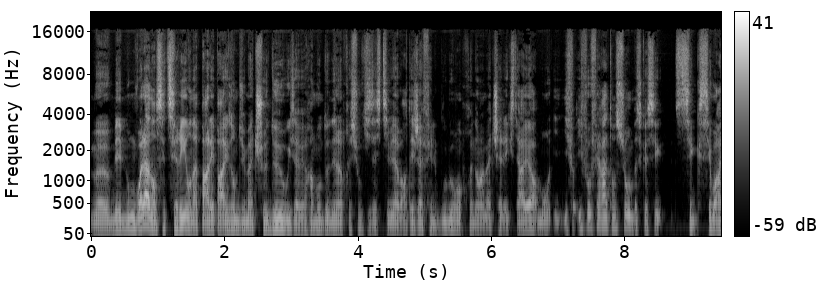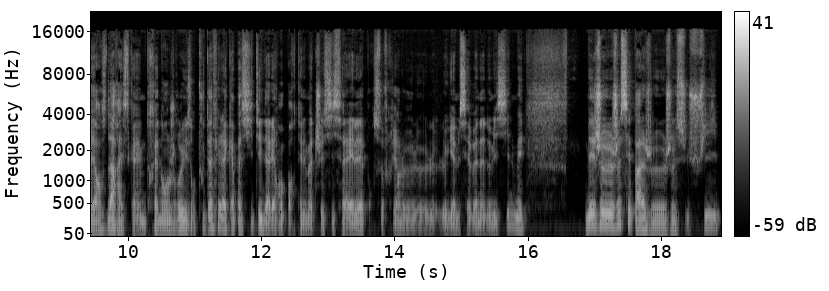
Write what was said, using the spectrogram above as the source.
Mais bon, voilà, dans cette série, on a parlé par exemple du match 2 où ils avaient vraiment donné l'impression qu'ils estimaient avoir déjà fait le boulot en prenant un match à l'extérieur. Bon, il faut, il faut faire attention parce que ces Warriors-là restent quand même très dangereux. Ils ont tout à fait la capacité d'aller remporter le match 6 à LA pour s'offrir le, le, Game 7 à domicile. Mais, mais je, je sais pas, je, je, suis.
